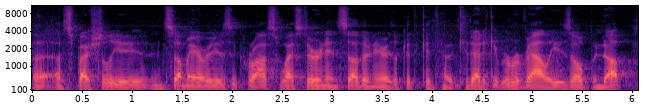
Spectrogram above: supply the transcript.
uh, especially in some areas across western and southern areas. Look at the Connecticut River Valley is opened up.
